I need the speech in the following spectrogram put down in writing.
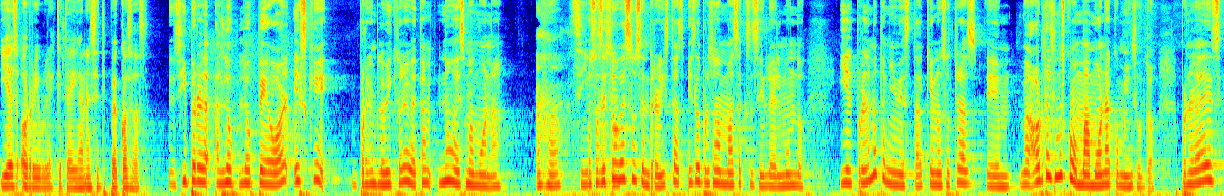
Y es horrible que te digan ese tipo de cosas. Sí, pero lo, lo peor es que, por ejemplo, Victoria Beckham no es mamona. Ajá, sí. o sea, si tú ves sus entrevistas, es la persona más accesible del mundo. Y el problema también está que nosotras, eh, ahorita decimos como mamona como insulto, pero en realidad es,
